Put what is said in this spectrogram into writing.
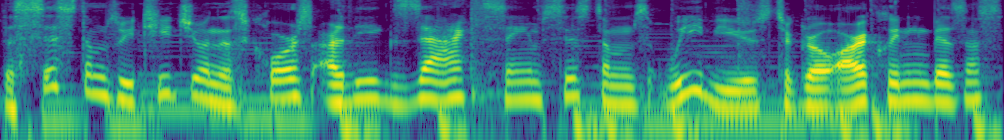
The systems we teach you in this course are the exact same systems we've used to grow our cleaning business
